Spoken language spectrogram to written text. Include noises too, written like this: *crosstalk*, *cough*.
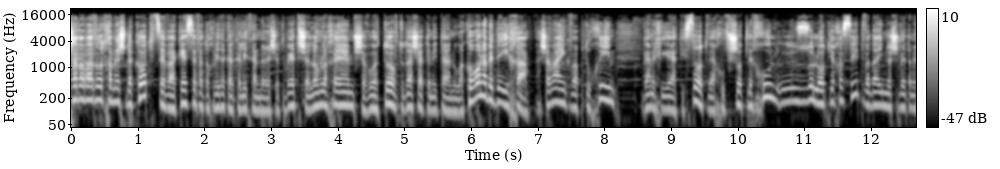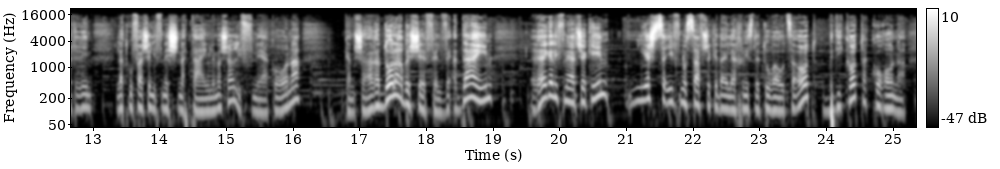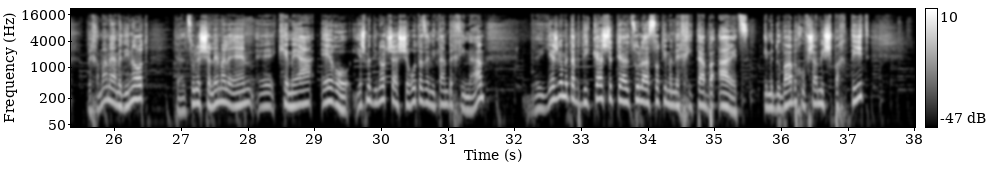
עכשיו ארבע ועוד חמש דקות, צבע הכסף, התוכנית הכלכלית כאן ברשת ב', שלום לכם, שבוע טוב, תודה שאתם איתנו. הקורונה בדעיכה, השמיים כבר פתוחים, גם מחירי הטיסות והחופשות לחו"ל אה, זולות יחסית, ודאי אם נשווה את המחירים לתקופה שלפני שנתיים למשל, לפני הקורונה. גם שער הדולר בשפל, ועדיין, רגע לפני הצ'ק אין, יש סעיף נוסף שכדאי להכניס לטור ההוצאות, בדיקות הקורונה. בכמה מהמדינות תיאלצו לשלם עליהן אה, כמאה אירו. יש מדינות שהשירות הזה ניתן בחינם, ויש גם את הבדיקה שתיאלצו לעשות עם הנחיתה בארץ. אם מדובר בחופשה משפחתית,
